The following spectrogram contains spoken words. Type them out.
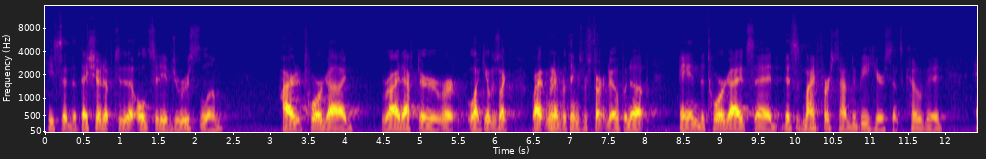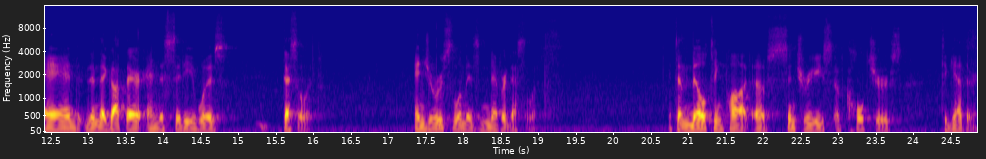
He said that they showed up to the old city of Jerusalem, hired a tour guide right after, like it was like right whenever things were starting to open up, and the tour guide said, This is my first time to be here since COVID. And then they got there, and the city was desolate. And Jerusalem is never desolate. It's a melting pot of centuries of cultures together.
